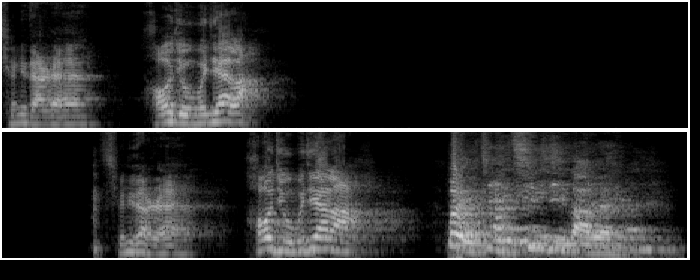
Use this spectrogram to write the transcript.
青帝大人，好久不见了。青帝大人，好久不见了。拜见青帝大人。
